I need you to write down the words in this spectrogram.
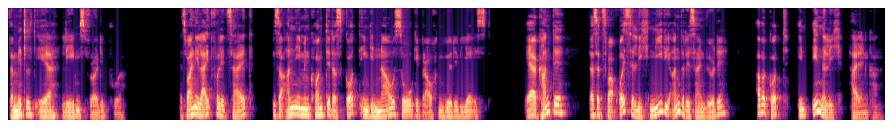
vermittelt er Lebensfreude pur. Es war eine leidvolle Zeit, bis er annehmen konnte, dass Gott ihn genau so gebrauchen würde, wie er ist. Er erkannte, dass er zwar äußerlich nie wie andere sein würde, aber Gott ihn innerlich heilen kann.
